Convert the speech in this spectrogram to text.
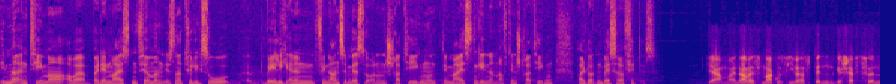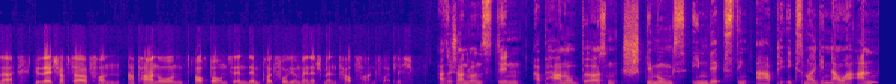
immer ein Thema, aber bei den meisten Firmen ist natürlich so, äh, wähle ich einen Finanzinvestor oder einen Strategen und die meisten gehen dann auf den Strategen, weil dort ein besserer Fit ist. Ja, mein Name ist Markus Sievers, bin geschäftsführender Gesellschafter von Apano und auch bei uns in dem Portfolio Management hauptverantwortlich. Also schauen wir uns den Apano Börsenstimmungsindex, den APX, mal genauer an.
